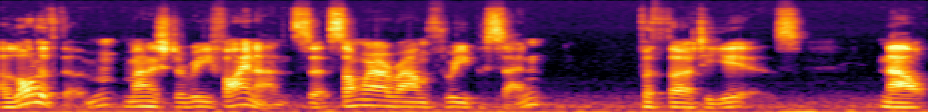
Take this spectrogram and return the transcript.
a lot of them manage to refinance at somewhere around 3% for 30 years. Now,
